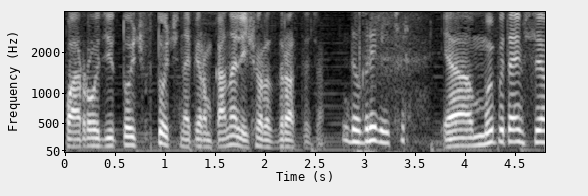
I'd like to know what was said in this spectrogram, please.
пародии «Точь в точь» на Первом канале. Еще раз здравствуйте. Добрый вечер. Э, мы пытаемся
